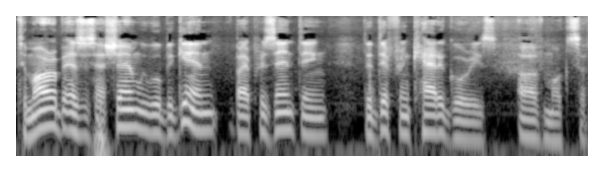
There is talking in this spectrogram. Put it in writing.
Tomorrow, B'ezras Hashem, we will begin by presenting the different categories of muktzah.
